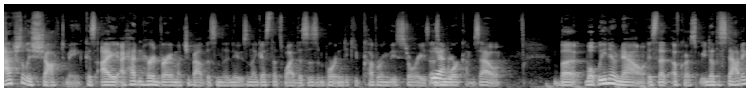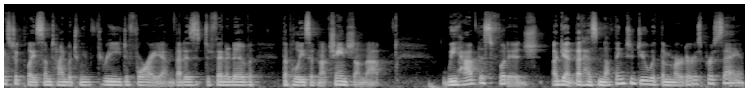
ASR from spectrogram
actually shocked me because I, I hadn't heard very much about this in the news, and I guess that's why this is important to keep covering these stories as Yeah. more comes out. But what we know now is that, of course, we know the stabbings took place sometime between 3 to 4 a.m. That is definitive. The police have not changed on that. We have this footage, again, that has nothing to do with the murders per se,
